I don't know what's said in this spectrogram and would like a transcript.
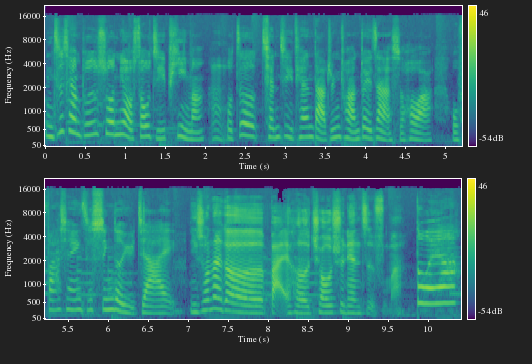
你之前不是说你有收集癖吗？嗯，我这前几天打军团对战的时候啊，我发现一只新的雨夹。诶，你说那个百合秋训练制服吗？对呀，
